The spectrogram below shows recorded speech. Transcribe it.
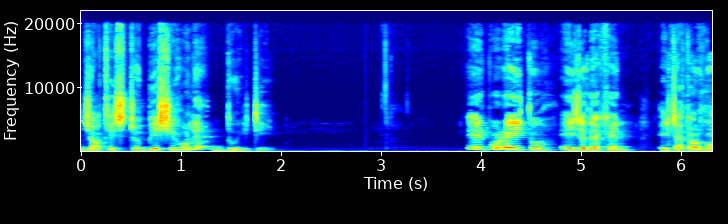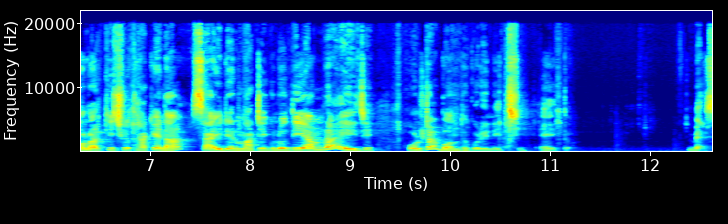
যথেষ্ট। বেশি হলে দুইটি। এরপরে এই তো, এই যে দেখেন এটা তো আর বলার কিছু থাকে না। সাইডের মাটিগুলো দিয়ে আমরা এই যে হোলটা বন্ধ করে নিচ্ছি, এই তো। ব্যাস।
